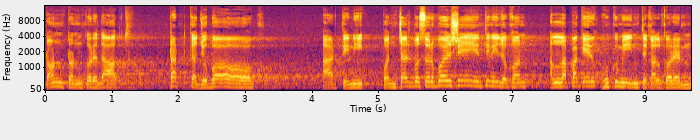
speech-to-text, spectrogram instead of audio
টন টন করে দাঁত, টাটকা যুবক। আর তিনি পঞ্চাশ বছর বয়সে তিনি যখন আল্লাহ পাকের হুকুমে ইন্তেকাল করেন,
